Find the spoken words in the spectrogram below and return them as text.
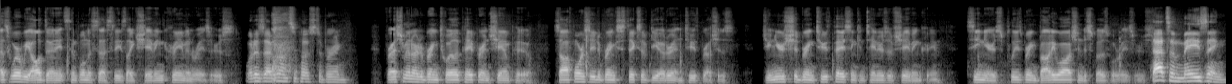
That's where we all donate simple necessities like shaving cream and razors. What is everyone supposed to bring? Freshmen are to bring toilet paper and shampoo. Sophomores need to bring sticks of deodorant and toothbrushes. Juniors should bring toothpaste and containers of shaving cream. Seniors, please bring body wash and disposable razors. That's amazing.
